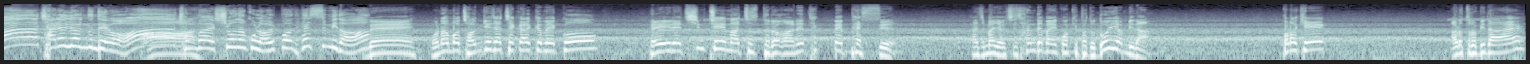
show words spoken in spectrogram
아, 잘 열렸는데요. 아, 아. 정말 시원한 골 나올 뻔 했습니다. 네, 워낙 뭐 전개 자체 깔끔했고 베일의 침투에 맞춰서 들어가는 택배 패스. 하지만 역시 상대방의 골키퍼도 노이어입니다. 코너킥. 아르투로 비달.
